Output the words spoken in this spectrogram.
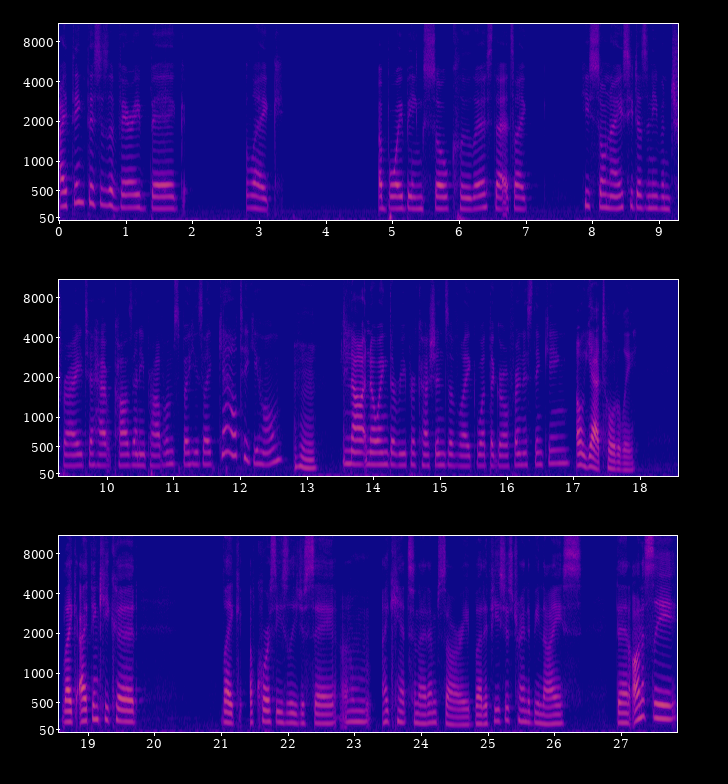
I think this is a very big, like, a boy being so clueless that it's like, he's so nice he doesn't even try to have cause any problems, but he's like, yeah, I'll take you home, hmm not knowing the repercussions of like what the girlfriend is thinking. oh yeah, totally. Like I think he could, like, of course, easily just say, um, I can't tonight. I'm sorry, but if he's just trying to be nice, then honestly,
